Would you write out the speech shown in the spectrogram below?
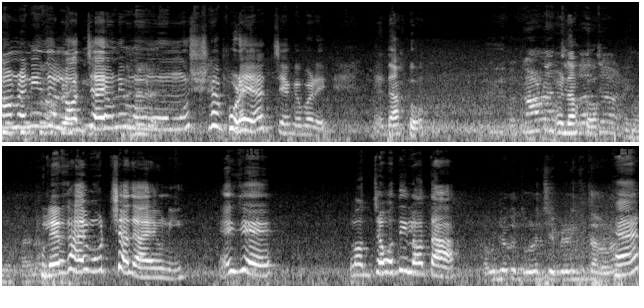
কামড়ে নিয়ে যে লজ্জায় উনি মুসে পড়ে যাচ্ছে একেবারে। দেখো। দেখো। ফুলের গায়ে মূর্ছা যায় উনি। এই যে লজ্জাবতী লতা। হ্যাঁ।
